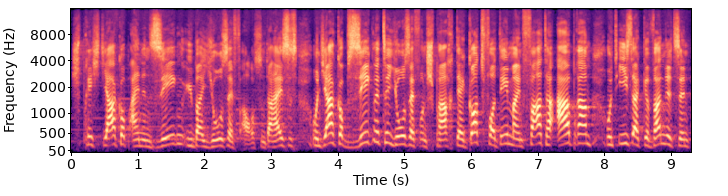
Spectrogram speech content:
spricht Jakob einen Segen über Josef aus. Und da heißt es, und Jakob segnete Josef und sprach, der Gott, vor dem mein Vater Abraham und Isaac gewandelt sind,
